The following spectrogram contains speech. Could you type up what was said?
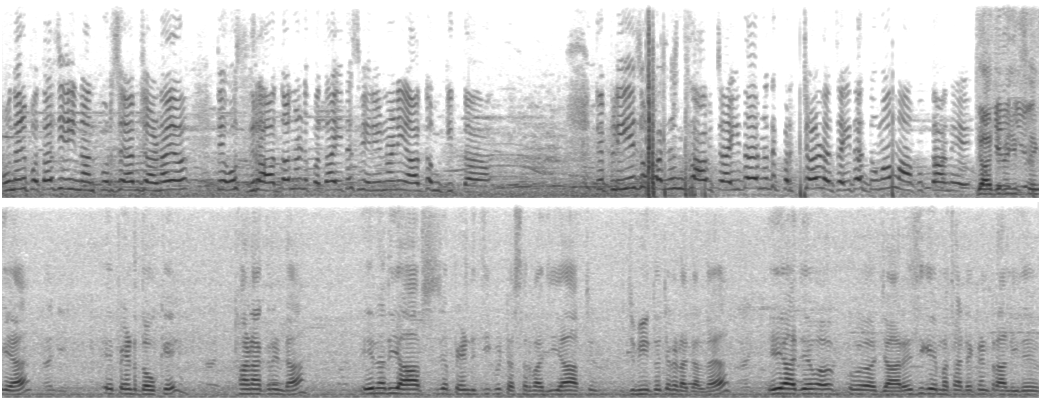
ਉਹਨਾਂ ਨੂੰ ਪਤਾ ਸੀ ਅਸੀਂ ਅਨੰਦਪੁਰ ਸਾਹਿਬ ਜਾਣਾ ਆ ਤੇ ਉਸ ਰਾਤ ਦਾ ਉਹਨਾਂ ਨੂੰ ਪਤਾ ਸੀ ਤੇ ਸਵੇਰੇ ਉਹਨਾਂ ਨੇ ਆਹ ਕੰਮ ਕੀਤਾ ਆ। ਤੇ ਪਲੀਜ਼ ਉਹਨਾਂ ਨੂੰ ਇਨਸਾਫ ਚਾਹੀਦਾ ਉਹਨਾਂ ਤੇ ਪਰਚਾ ਹੋਣਾ ਚਾਹੀਦਾ ਦੋਵਾਂ ਮਾਂ ਪੁੱਤਾਂ ਦੇ। ਜੱਜਵੀਰ ਸਿੰਘ ਆ। ਇਹ ਪਿੰਡ ਦੋਕੇ ਥਾਣਾ ਕਰਿੰਡਾ ਇਹਨਾਂ ਦੀ ਆਪਸ ਚ ਪਿੰਡ 'ਚ ਕੋਈ ਟੱਸਰਬਾਜੀ ਆ ਆਪਸ 'ਚ ਜ਼ਮੀਨ ਤੋਂ ਝਗੜਾ ਚੱਲਦਾ ਆ। ਇਹ ਅੱਜ ਅ, ਜਾ ਰਹੇ ਸੀਗੇ ਮੱਥਾ ਟੇਕਣ ਟਰਾਲੀ ਦੇ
